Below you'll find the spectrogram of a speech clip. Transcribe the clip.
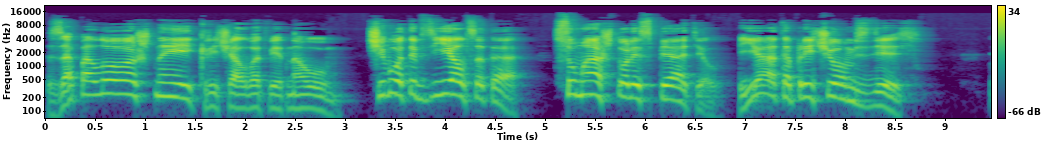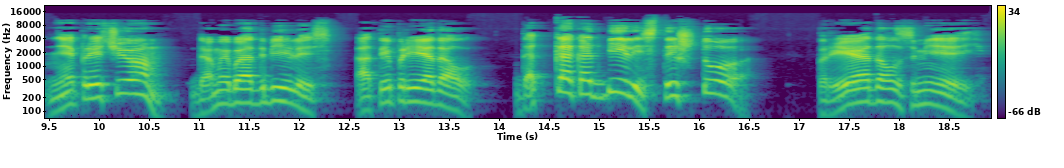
«Заполошный!» — кричал в ответ Наум. «Чего ты взъелся-то? С ума, что ли, спятил? Я-то при чем здесь?» «Не при чем? Да мы бы отбились, а ты предал!» «Да как отбились? Ты что?» «Предал, змей!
